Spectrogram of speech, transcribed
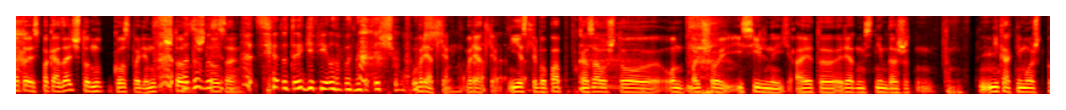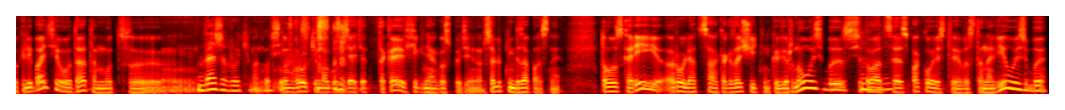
Ну, то есть показать, что, ну, господи, ну что, что за... Свету триггерила бы на это еще больше. Вряд ли, вряд ли. Если бы папа показал, что он большой и сильный, а это рядом с ним даже там, никак не может поколебать его, да, там вот э, Даже в руки могу взять. в руки могу взять, это такая фигня, господи, абсолютно безопасная, то скорее роль отца как защитника вернулась бы, ситуация спокойствия восстановилась бы,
